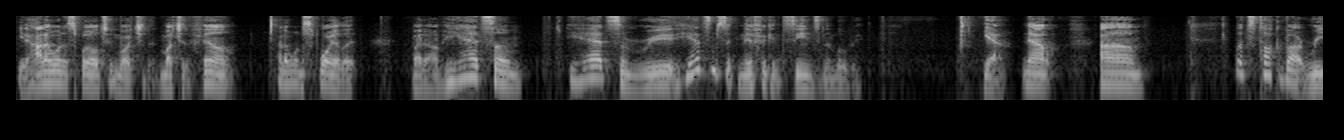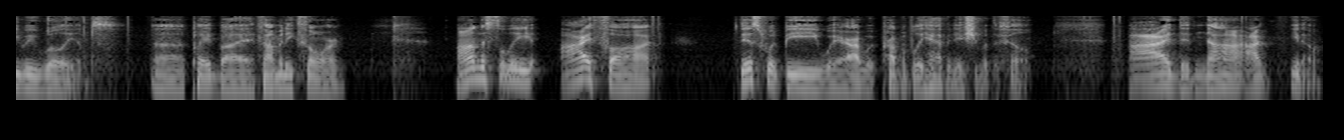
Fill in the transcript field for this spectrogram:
you know, I don't want to spoil too much of much of the film. I don't want to spoil it. But, um, he had some, he had some real, he had some significant scenes in the movie. Yeah. Now, um, let's talk about Riri Williams, uh, played by Dominique Thorne. Honestly, I thought this would be where I would probably have an issue with the film. I did not, I, you know,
